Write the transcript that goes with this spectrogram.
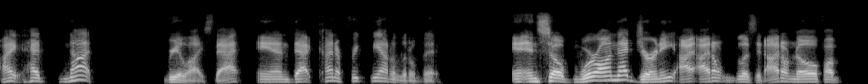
I had not realized that, and that kind of freaked me out a little bit And so we're on that journey. I, I don't listen. I don't know if I'm.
